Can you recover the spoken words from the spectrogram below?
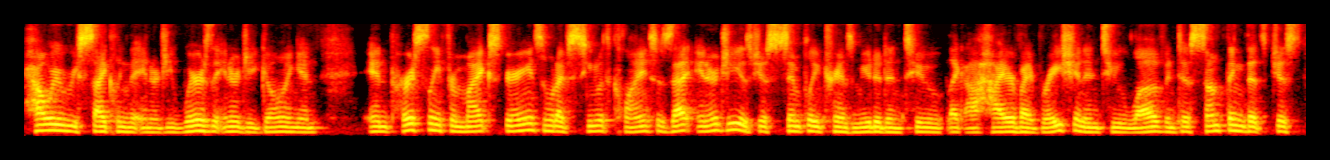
how are we recycling the energy? Where's the energy going? And and personally from my experience and what i've seen with clients is that energy is just simply transmuted into like a higher vibration into love into something that's just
